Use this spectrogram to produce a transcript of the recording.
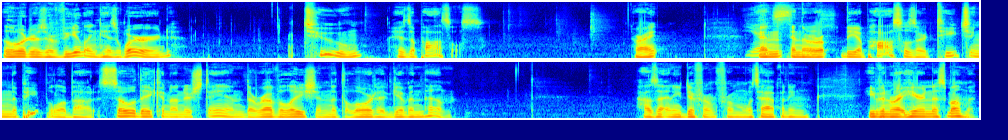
The Lord is revealing his word to his apostles. Right? Yes. And and the the apostles are teaching the people about it so they can understand the revelation that the Lord had given them. How's that any different from what's happening even right here in this moment?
